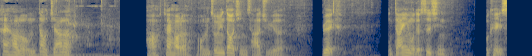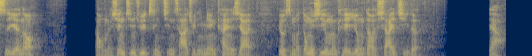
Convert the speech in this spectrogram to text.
太好了，我们到家了。好，太好了，我们终于到警察局了。Rick，你答应我的事情不可以食言哦。那我们先进去警警察局里面看一下，有什么东西我们可以用到下一集的。等下，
